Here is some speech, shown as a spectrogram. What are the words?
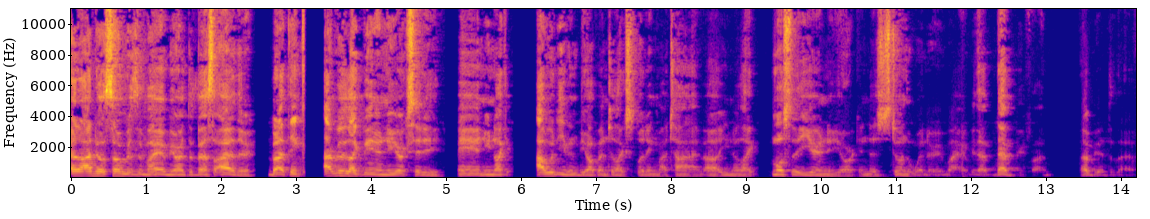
And I know summers in Miami aren't the best either. But I think I really like being in New York City, and you know, like I would even be open to like splitting my time. Uh, you know, like most of the year in New York and just doing the winter in Miami. That that'd be fun. I'd be into that.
